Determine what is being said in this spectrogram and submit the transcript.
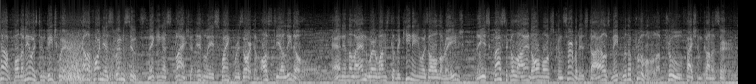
up for the newest in beachwear. California swimsuits making a splash at Italy's swank resort of Ostia Lido. And in the land where once the bikini was all the rage, these classical and almost conservative styles meet with approval of true fashion connoisseurs.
